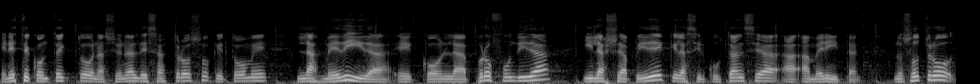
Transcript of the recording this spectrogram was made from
en este contexto nacional desastroso que tome las medidas eh, con la profundidad y la rapidez que las circunstancias ameritan. Nosotros,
